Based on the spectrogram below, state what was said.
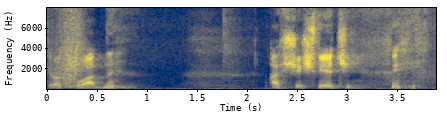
Środku ładny, aż się świeci.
